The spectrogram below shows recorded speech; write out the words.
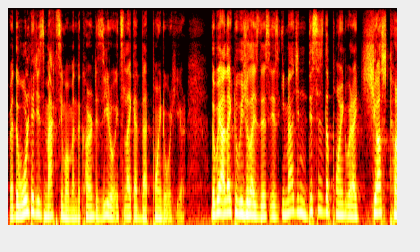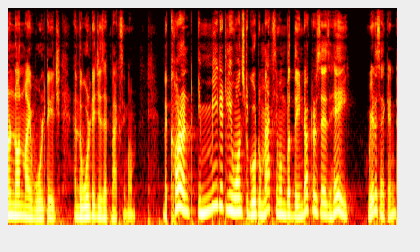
where the voltage is maximum and the current is zero, it's like at that point over here. The way I like to visualize this is imagine this is the point where I just turned on my voltage and the voltage is at maximum. The current immediately wants to go to maximum, but the inductor says, hey, wait a second,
